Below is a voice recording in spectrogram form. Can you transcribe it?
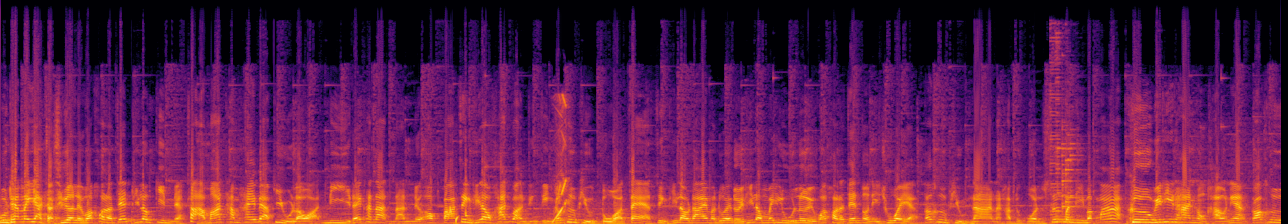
บูมแทบไม่อยากจะเชื่อเลยว่าคอลลาเจนที่เรากินเนี่ยสามารถทำให้แบบผิวเราอะดีได้ขนาดนั้นเนื้อออกปะสิ่งที่เราคาดหวังจริง ๆ ก็คือผิวตัว แต่สิ่งที่เราได้มาด้วย โดยที่เราไม่รู้เลยว่าคอลลาเจนตัวนี้ช่วยอะก็คือผิวหน้านะครับทุกคนซึ่งมันดีมากๆ คือวิธีทานของเขาเนี่ยก็คือ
